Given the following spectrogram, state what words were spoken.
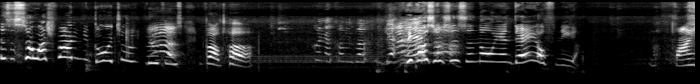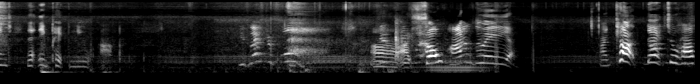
This is so much fun. You going to movies about her. Gonna come back and get Because this annoying day of me. Find, let me pick you up. You've left your phone. Uh, I'm so hungry. I can't wait to have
